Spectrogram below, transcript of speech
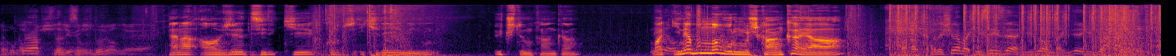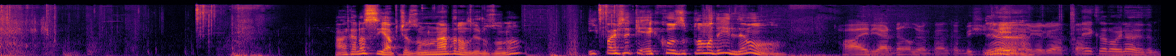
Bunlar ne yaptılar beşinci, bize beşinci vurdu? Sen avcı, tilki, kurt 2 değil miydin? 3'tüm kanka. Bak Ne yine bununla vurmuş kanka ya. Bak bak kardeşine bak izle izle. 110 bak. Direkt 110. Kanka nasıl yapacağız onu? Nereden alıyoruz onu? İlk baştaki Echo zıplama değil değil mi o? Hayır yerden alıyorsun kanka. Beşinci Değil mi? yanına geliyor hatta. Tekrar oyna dedim.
